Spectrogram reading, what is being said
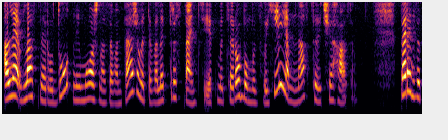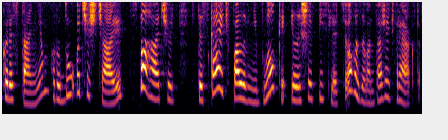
але власне руду не можна завантажувати в електростанцію, як ми це робимо з вугіллям, нафтою чи газом. Перед використанням руду очищають, збагачують, стискають в паливні блоки і лише після цього завантажують в реактор.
